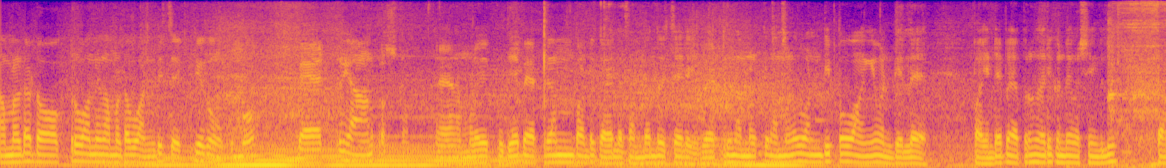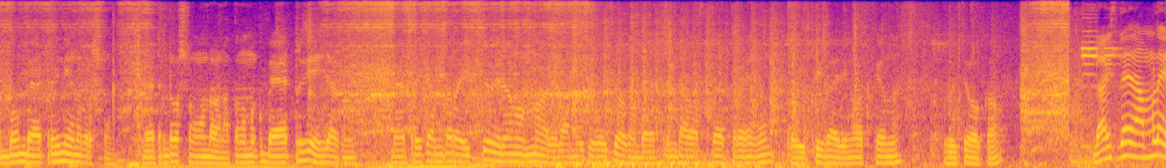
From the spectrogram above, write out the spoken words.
നമ്മളുടെ ഡോക്ടർ വന്ന് നമ്മളുടെ വണ്ടി ചെക്ക് ചെയ്ത് നോക്കുമ്പോൾ ബാറ്ററി ആണ് പ്രശ്നം. നമ്മൾ പുതിയ ബാറ്ററി ഒന്നും പണ്ട് കാര്യമില്ല. വെച്ചാൽ ബാറ്ററി നമ്മൾക്ക് നമ്മൾ വണ്ടി ഇപ്പോൾ വാങ്ങിയ വണ്ടിയല്ലേ? അപ്പോൾ അതിന്റെ പേപ്പറും കാര്യമൊക്കെ ഉണ്ട്. പക്ഷേങ്കിൽ സംഭവം ബാറ്ററിനെയാണ് പ്രശ്നം. ബാറ്ററിന്റെ പ്രശ്നം കൊണ്ടാണ്. അപ്പോൾ നമുക്ക് ബാറ്ററി ചേഞ്ച് ആക്കണം. ബാറ്ററിക്ക് എന്താ റേറ്റ് വരുമെന്നൊന്നും അറിയില്ല. നമ്മൾ ചോദിച്ചു നോക്കാം. ബാറ്ററിന്റെ അവസ്ഥ എത്രയാണ്? റേറ്റ് കാര്യങ്ങളൊക്കെ ഒന്ന് ചോദിച്ച് നോക്കാം. ഗായ്സ് ദേ നമ്മളേ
